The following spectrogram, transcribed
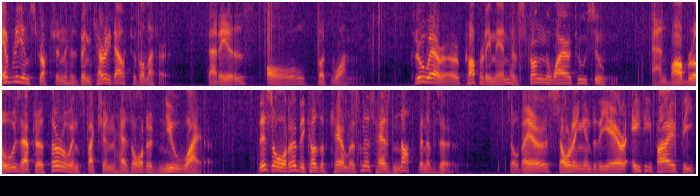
Every instruction has been carried out to the letter. That is, all but one. Through error, property men have strung the wire too soon, and Bob Rose, after a thorough inspection, has ordered new wire. This order, because of carelessness, has not been observed. So there, soaring into the air 85 feet,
